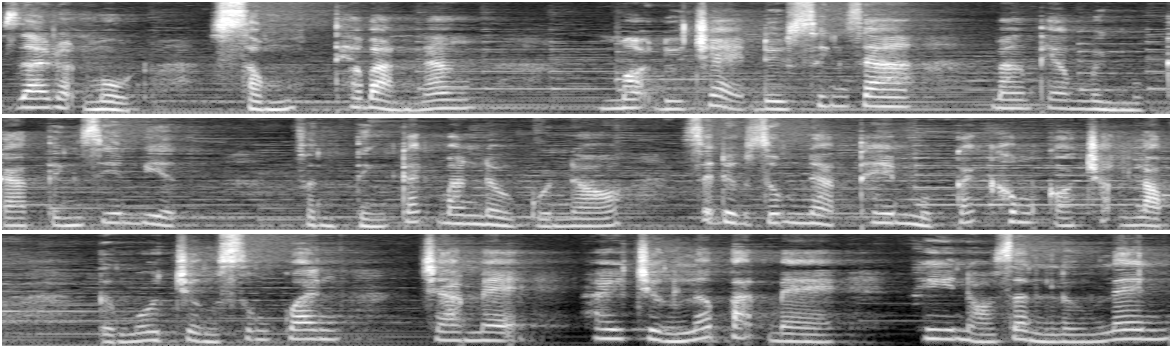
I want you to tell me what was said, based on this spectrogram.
Giai đoạn 1 Sống theo bản năng. Mọi đứa trẻ đều sinh ra mang theo mình một cá tính riêng biệt. Phần tính cách ban đầu của nó sẽ được dung nạp thêm một cách không có chọn lọc từ môi trường xung quanh cha mẹ hay trường lớp bạn bè khi nó dần lớn lên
